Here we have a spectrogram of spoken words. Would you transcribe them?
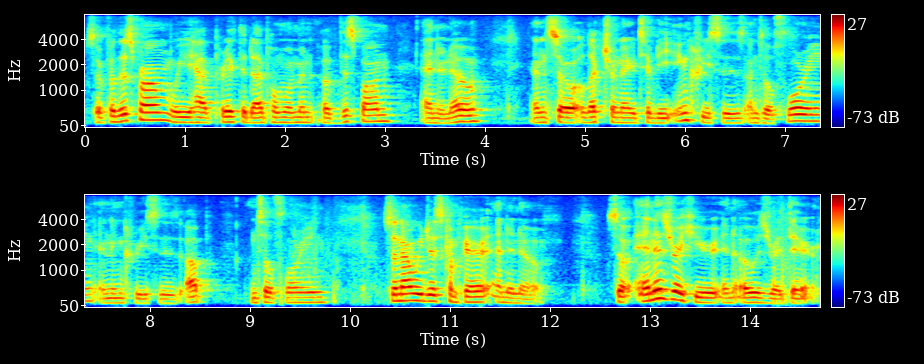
So for this problem, we have predict the dipole moment of this bond, N and O, and so electronegativity increases until fluorine and increases up until fluorine. So now we just compare N and O. So N is right here and O is right there.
